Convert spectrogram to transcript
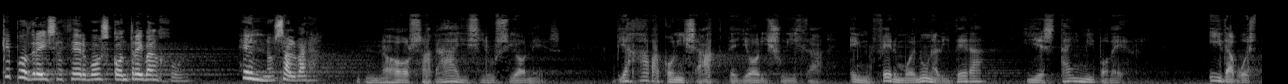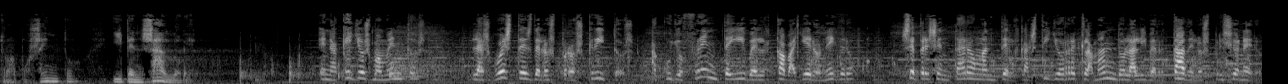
¿Qué podréis hacer vos contra Ivanhoe? Él nos salvará. No os hagáis ilusiones. Viajaba con Isaac de Yor y su hija, enfermo en una litera, y está en mi poder. Id a vuestro aposento y pensadlo bien. En aquellos momentos, las huestes de los proscritos, a cuyo frente iba el caballero negro, se presentaron ante el castillo reclamando la libertad de los prisioneros.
